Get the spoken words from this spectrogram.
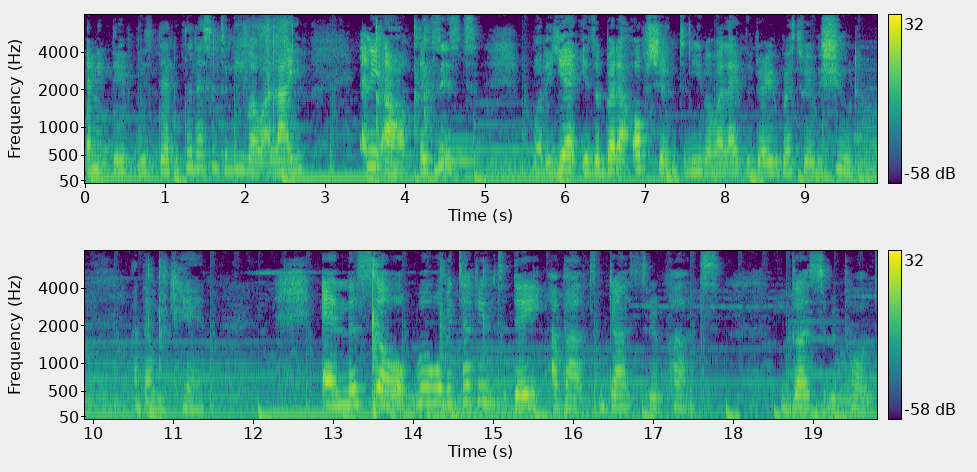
anything is there. The tendency to live our life anyhow exists. But here is a better option to live our life the very best way we should and that we can. And so we will be talking today about God's report. God's report.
